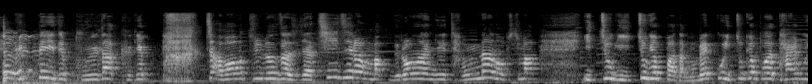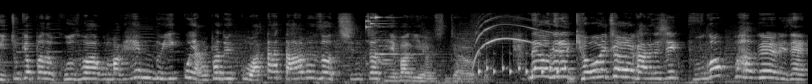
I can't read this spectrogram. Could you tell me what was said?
그때 이제 불닭 그게 팍 잡아주면서 진짜 치즈랑 막 늘어나는 게 장난 없이 막 이쪽이 이쪽 혓바닥 맵고 이쪽 혓바닥 달고 이쪽 혓바닥 고소하고 막 햄도 있고 양파도 있고 왔다 갔다 하면서 진짜 대박이에요 진짜 여러분 네 오늘은 겨울철 간식 붕어빵을 이제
